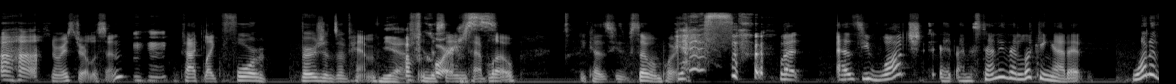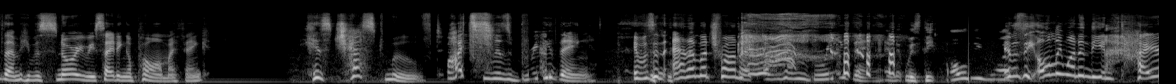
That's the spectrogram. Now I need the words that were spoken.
Uh-huh. Snorri Sturluson. hmm In fact, like four versions of him Yeah. Of in the same tableau because he's so important. Yes. But as you watched it, I'm standing there looking at it. One of them, he was Snorri reciting a poem, I think. His chest moved. what? He was breathing. It was an animatronic of him breathing. And it was the only one. It was the only one in the entire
